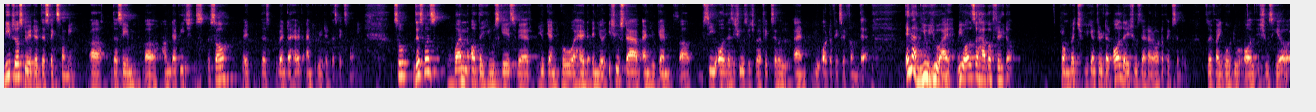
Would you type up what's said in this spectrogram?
Deep Source created this fix for me. Uh, the same uh, hunk that we saw, it just went ahead and created this fix for me. So this was one of the use case where you can go ahead in your issues tab and you can uh, see all these issues which were fixable and you auto fix it from there. In a new UI, we also have a filter from which you can filter all the issues that are auto fixable. So if I go to all issues here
